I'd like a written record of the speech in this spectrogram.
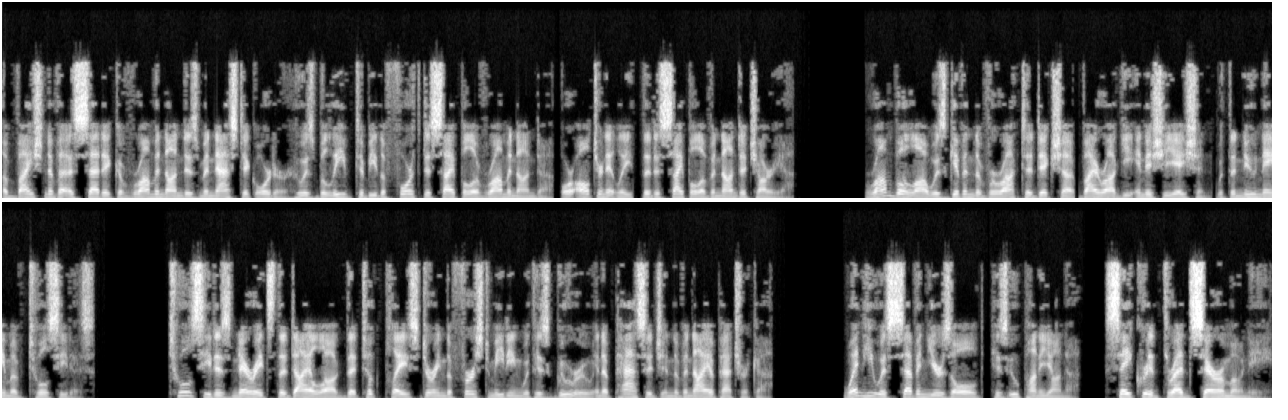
a Vaishnava ascetic of Ramananda's monastic order who is believed to be the fourth disciple of Ramananda, or alternately, the disciple of Anantacharya. Rambola was given the Virakta Diksha initiation with the new name of Tulsidas. Tulsidas narrates the dialogue that took place during the first meeting with his guru in a passage in the Vinayapatrika. When he was seven years old, his Upanayana sacred thread ceremony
